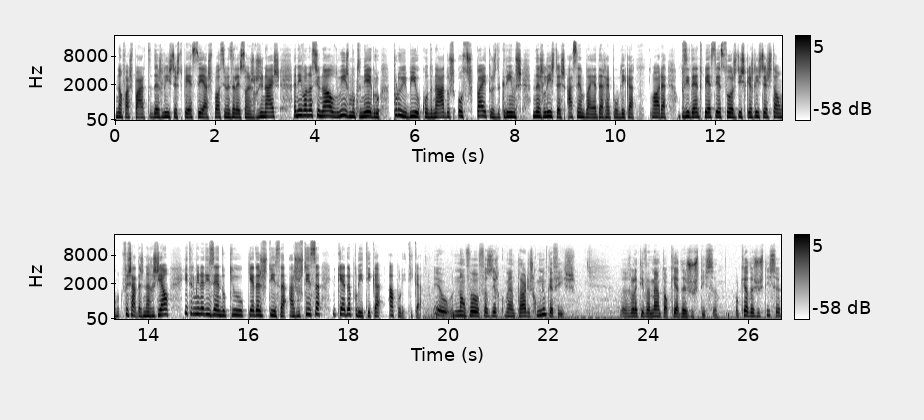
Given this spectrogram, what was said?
não faz parte das listas do PSD às próximas eleições regionais. A nível nacional, Luís Montenegro proibiu condenados ou suspeitos de crimes nas listas à Assembleia da República. Ora, o presidente do PSD Açores diz que as listas estão fechadas na região e termina dizendo que o que é da justiça à justiça e o que é da política à política. Eu não vou fazer comentários como nunca fiz relativamente ao que é da justiça. O que é da justiça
